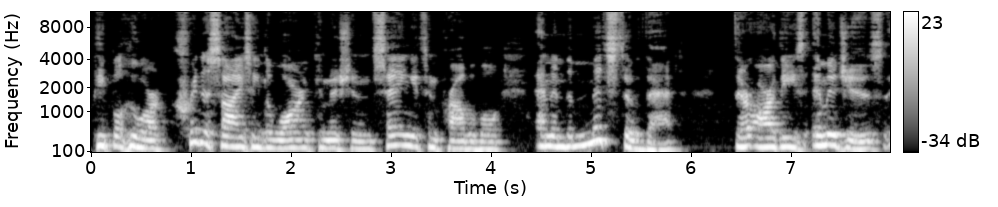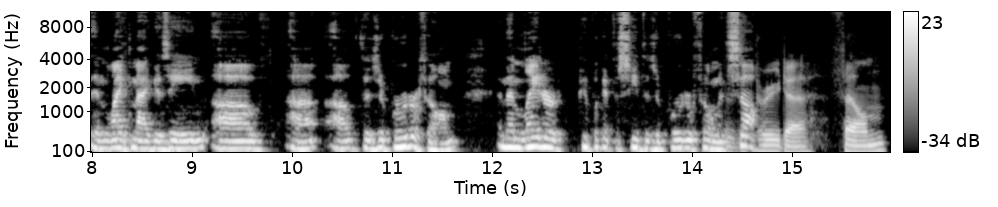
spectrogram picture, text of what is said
people who are criticizing the Warren Commission, saying it's improbable. And in the midst of that, there are these images in Life magazine of, uh, of the Zapruder film and then later people get to see the Zapruder film the itself. Zapruder film,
